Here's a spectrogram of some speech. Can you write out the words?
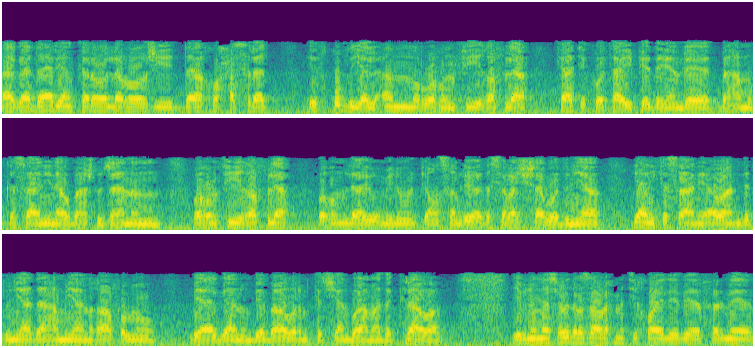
ئاگاداریان کەرەوە لە ڕۆژی داخ و حەسرەت إذ قضي الأمر وهم في غفلة. كاتك وتاي بيدهندت بهم كساني ناو بهشت جهنم. وهم في غفلة وهم لا يؤمنون. كان صملي هذا سراج الشعب والدنيا يعني كساني أوان لدنيا دا هميان غافلنو. بياغان وبيباورن كشيان بوها ما ذكراوا ابن مسعود رضا رحمة إخوائي لي فرمي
